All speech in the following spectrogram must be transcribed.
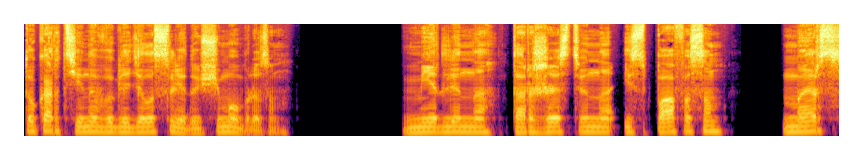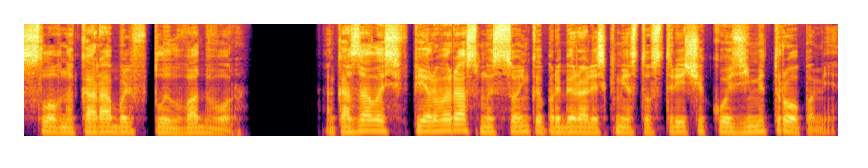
то картина выглядела следующим образом. Медленно, торжественно и с пафосом Мерс, словно корабль, вплыл во двор. Оказалось, в первый раз мы с Сонькой пробирались к месту встречи козьими тропами,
